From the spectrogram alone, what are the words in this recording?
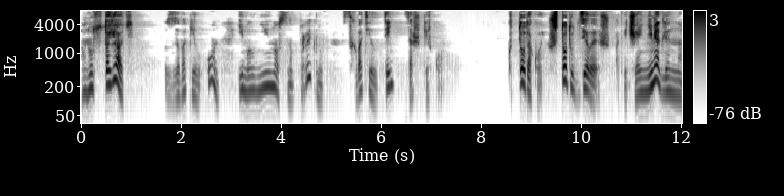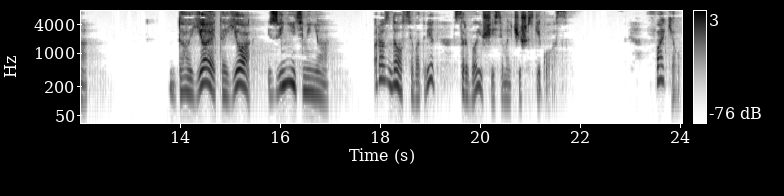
А ну стоять, завопил он и молниеносно прыгнув, схватил тень за шкирку. Кто такой? Что тут делаешь? Отвечай немедленно. Да я это я, извините меня, раздался в ответ срывающийся мальчишеский голос. Факел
